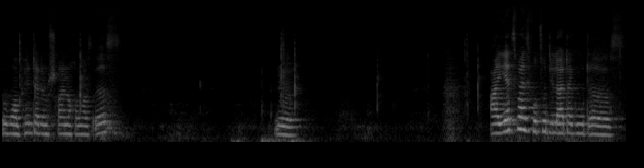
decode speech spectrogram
Gucken, ob hinter dem Schrein noch irgendwas ist. Nö. Ah, jetzt weiß ich, wozu die Leiter gut ist.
